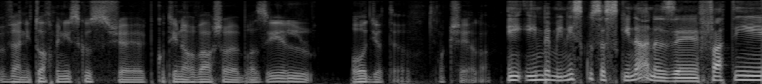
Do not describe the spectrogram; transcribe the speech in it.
והניתוח מיניסקוס שקוטינו עבר עכשיו בברזיל, עוד יותר מקשה עליו. אם במיניסקוס עסקינן, אז אה, פאטי,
